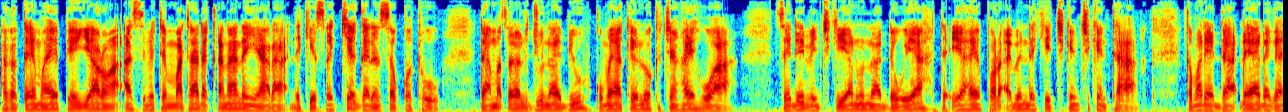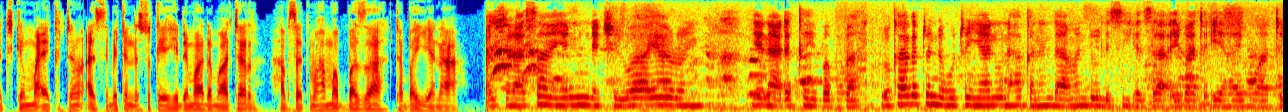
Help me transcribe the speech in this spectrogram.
aka kai mahaifiyar yaron a asibitin mata da ƙananan yara da ke tsakiyar garin sokoto. Da matsalar juna biyu kuma ya kai lokacin haihuwa. Sai dai bincike ya nuna da wuya ta iya haifar abin da ke cikin cikinta. Kamar yadda ɗaya daga cikin ma'aikatan asibitin da suka yi hidima da matar hafsat muhammad baza ta bayyana. Ultrasound ya nuna cewa yaron yana da kai babba. To kaga tun da hoton ya nuna haka nan da man dole sai za a yi ba ta iya haihuwa ta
